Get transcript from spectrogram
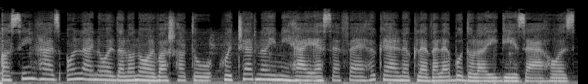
A színház online oldalon olvasható, hogy Csernai Mihály SFE hökelnök levele Bodolai Gézához.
